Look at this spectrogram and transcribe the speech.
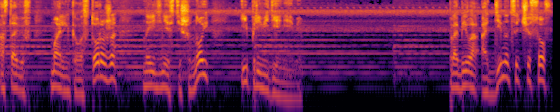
оставив маленького сторожа наедине с тишиной и привидениями. Пробило 11 часов,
